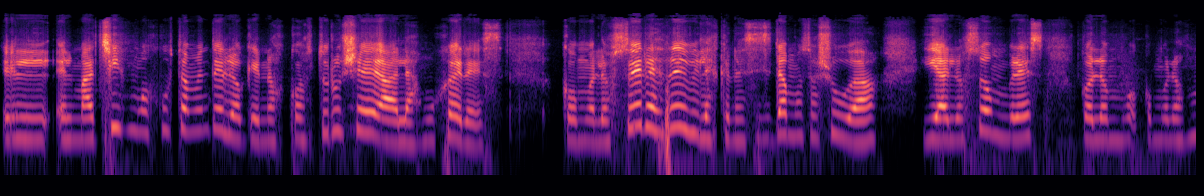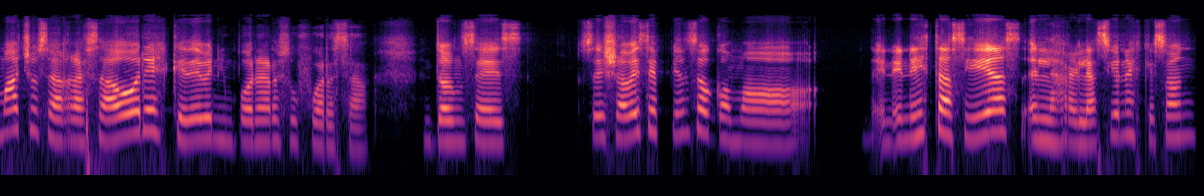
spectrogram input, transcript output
el, machismo es justamente lo que nos construye a las mujeres como los seres débiles que necesitamos ayuda y a los hombres como los machos arrasadores que deben imponer su fuerza. Entonces, sé, yo a veces pienso como en, en estas ideas, en las relaciones que son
